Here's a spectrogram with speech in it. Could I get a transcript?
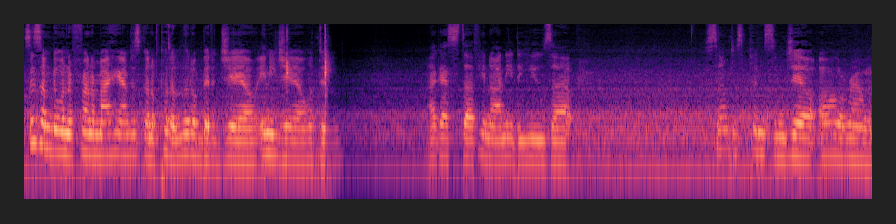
since I'm doing the front of my hair I'm just gonna put a little bit of gel any gel will do I got stuff you know I need to use up so I'm just putting some gel all around the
